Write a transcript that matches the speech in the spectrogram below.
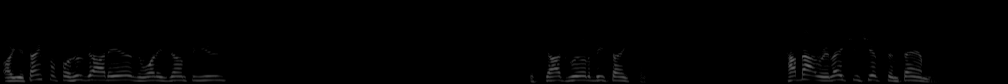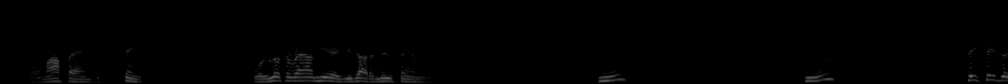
Are you thankful for who God is and what He's done for you? It's God's will to be thankful. How about relationships and family? Well, my family stinks. Well, look around here. You got a new family. Hmm? Hmm? See, see, the,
